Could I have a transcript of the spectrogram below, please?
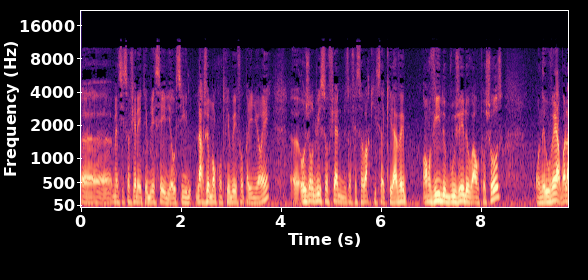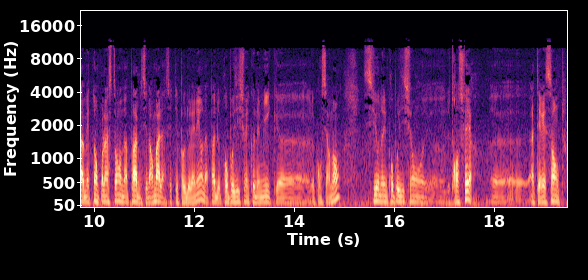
Euh, même si Sofiane a été blessé, il y a aussi largement contribué, il ne faut pas l'ignorer. Euh, Aujourd'hui, Sofiane nous a fait savoir qu'il avait envie de bouger, de voir autre chose. On est ouvert, voilà, maintenant pour l'instant on n'a pas, mais c'est normal à cette époque de l'année, on n'a pas de proposition économique euh, le concernant. Si on a une proposition de transfert intéressante,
